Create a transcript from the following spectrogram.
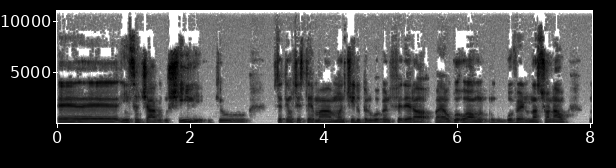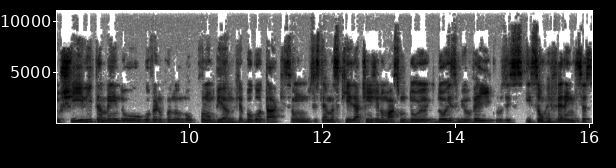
é, em Santiago do Chile, que o você tem um sistema mantido pelo governo federal, é, o, o, governo nacional no Chile e também do governo colombiano, que é Bogotá, que são sistemas que atingem no máximo 2 mil veículos e, e, são referências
